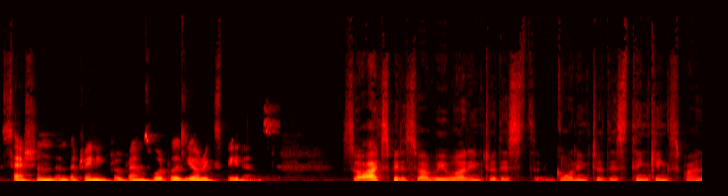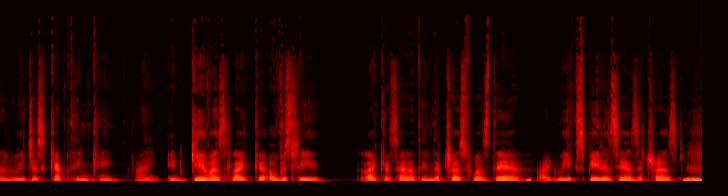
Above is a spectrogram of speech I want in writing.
sessions in the training programs? What was your experience? so our experience was we were into this going into this thinking spiral we just kept thinking right it gave us like uh, obviously like i said i think the trust was there right we experienced it as a trust Mm.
